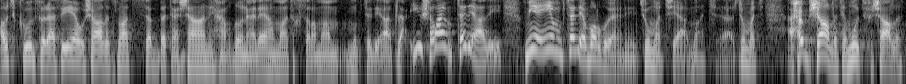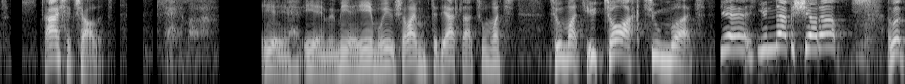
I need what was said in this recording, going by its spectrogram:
أو تكون ثلاثية وشارلت ما تثبت عشان يحافظون عليها وما تخسر أمام مبتدئات. لا إيو شراي مبتدئة هذه. ميا ييم مبتدئة برضو يعني too much يا مات. too much أحب شارلت أموت في شارلت. اعشق شارلت بس يعني ما إيه إيه ميا ييم وايو شراي مبتدئات؟ لا too much too much. You talk too much. Yeah you never shut up. المهم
